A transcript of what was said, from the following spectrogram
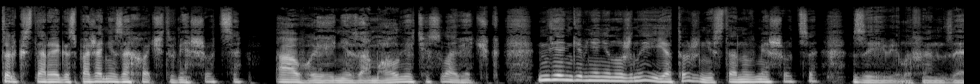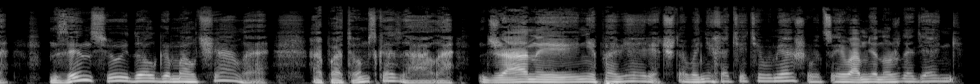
«Только старая госпожа не захочет вмешиваться». «А вы не замолвите словечко?» «Деньги мне не нужны, и я тоже не стану вмешиваться», — заявила Фензе. Зин Сюй долго молчала, а потом сказала, «Джаны не поверят, что вы не хотите вмешиваться, и вам не нужны деньги.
